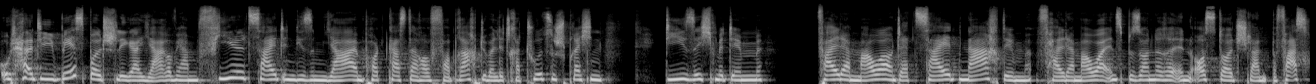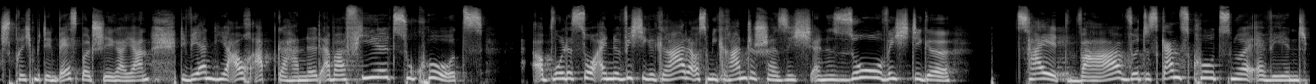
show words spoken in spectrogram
Oder die Baseballschlägerjahre. Wir haben viel Zeit in diesem Jahr im Podcast darauf verbracht, über Literatur zu sprechen die sich mit dem Fall der Mauer und der Zeit nach dem Fall der Mauer, insbesondere in Ostdeutschland, befasst, sprich mit den Baseballschlägerjahren. Die werden hier auch abgehandelt, aber viel zu kurz. Obwohl es so eine wichtige, gerade aus migrantischer Sicht, eine so wichtige Zeit war, wird es ganz kurz nur erwähnt.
